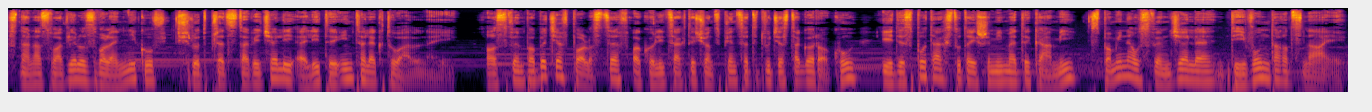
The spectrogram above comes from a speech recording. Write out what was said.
znalazła wielu zwolenników wśród przedstawicieli elity intelektualnej. O swym pobycie w Polsce w okolicach 1520 roku i dysputach z tutejszymi medykami wspominał w swym dziele Die Wundarznei.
